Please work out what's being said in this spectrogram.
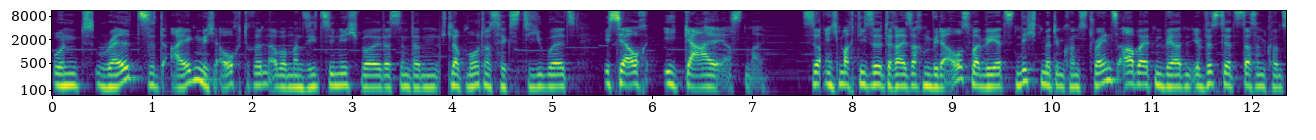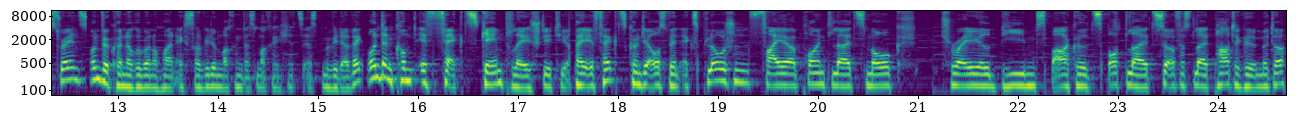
Und Rels sind eigentlich auch drin, aber man sieht sie nicht, weil das sind dann, ich glaube, Motor 6D Wells. Ist ja auch egal erstmal. So, ich mache diese drei Sachen wieder aus, weil wir jetzt nicht mit den Constraints arbeiten werden. Ihr wisst jetzt, das sind Constraints und wir können darüber nochmal ein extra Video machen. Das mache ich jetzt erstmal wieder weg. Und dann kommt Effects. Gameplay steht hier. Bei Effects könnt ihr auswählen Explosion, Fire, Point Light, Smoke, Trail, Beam, Sparkle, Spotlight, Surface Light, Particle Emitter.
